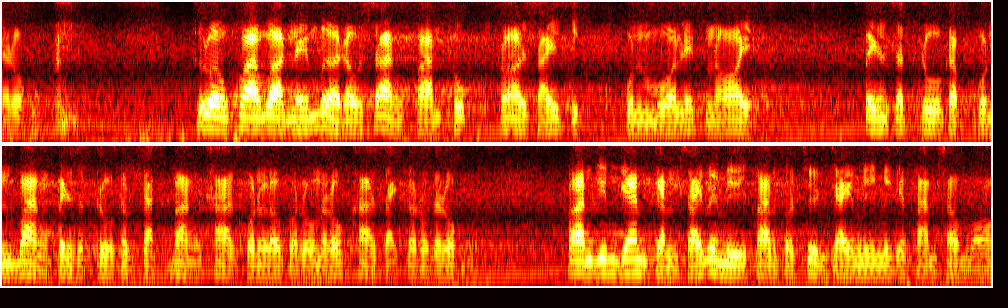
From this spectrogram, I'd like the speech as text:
นรก รวมความว่าในเมื่อเราสร้างความทุกข์เพราะอาศัยจิตกุนมัวเล็กน้อย เป็นศัตรูกับคนบ้าง เป็นศัตรูกับสัตว์บ้างฆ่าคนเราก็ลงนรกฆ่าสัตว์ก็ลงนรก ความยิ้มแย้มแจ่มใสไม่มีความสดชื่นใจมีมีแต่ความเศร้าหมอง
